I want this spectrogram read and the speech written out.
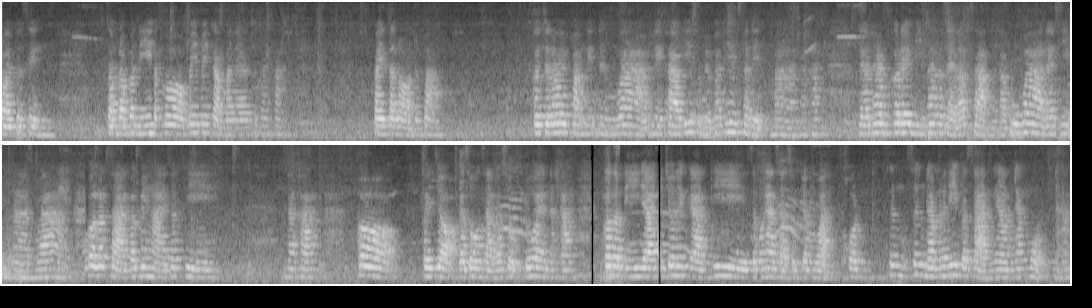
ร้อยเปอร์เซ็นต์สำหรับวันนี้ก็ไม่ไม่กลับมาแล้วใช่ไหมคะ ไปตลอดหรือเปล่า ก็จะเล่าให้ฟังนิดนึงว่าในคราวที่สมเด็จพระเทพเสด็จมานะคะ แล้วท่านก็ได้มีพระกระแสรับสั่งกับผู้ว่าและทีมงานว่า ก็รักษาก็ไม่หายสักทีนะคะ ก็ไปเจาะกระทรวงสาธารณสุขด้วยนะคะ ก็ตอนนี้ย้ายมาช่วยราชการที่สำนักงานสาธารณสุขจังหวัดคน ซึ่งซึ่งทำหน้าที่ประสานงานทั้งหมดนะคะ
